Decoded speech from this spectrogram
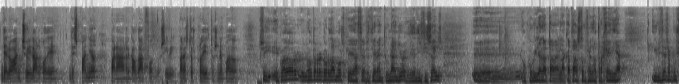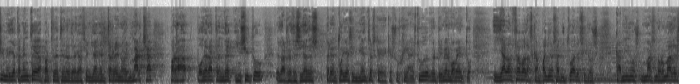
lo ancho y largo de, España para recaudar fondos y para estos proyectos en Ecuador. Sí, Ecuador, nosotros recordamos que hace efectivamente un año, el día 16, eh, ocurría la, la, catástrofe, la tragedia, y UNICEF se puso inmediatamente, aparte de tener delegación ya en el terreno en marcha, para poder atender in situ las necesidades perentorias inminentes que, que, surgían. Estuvo desde el primer momento y ya lanzaba las campañas habituales y los caminos más normales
